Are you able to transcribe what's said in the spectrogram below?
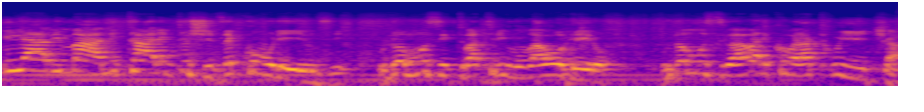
Iyaba imana itari dushize ku burinzi uno munsi tuba turi mu mabohero uno munsi baba bariko baratwica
